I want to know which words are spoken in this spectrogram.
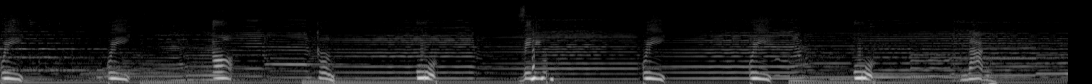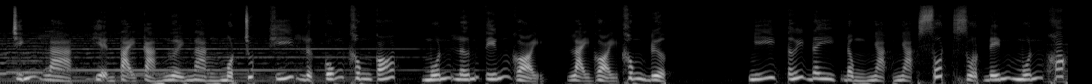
Quy. Quy. To. Cơ. U. Vinh. Quy. Quy. U. Nàng. Chính là, hiện tại cả người nàng một chút khí lực cũng không có, Muốn lớn tiếng gọi, Lại gọi không được. Nghĩ tới đây đồng nhạc nhạc sốt ruột đến muốn khóc.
